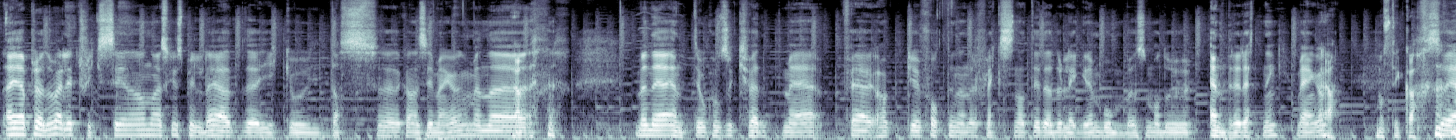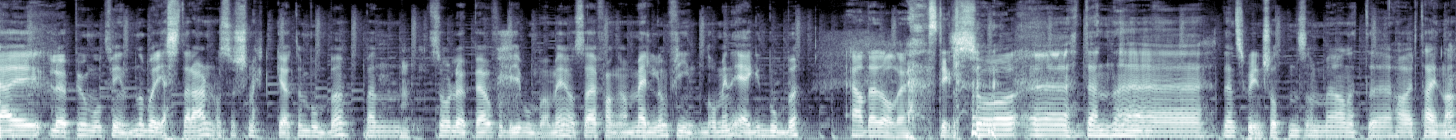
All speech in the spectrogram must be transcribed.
Jeg prøvde å være litt tricksy når jeg skulle spille det. Jeg, det gikk jo i dass, eh, kan jeg si med en gang. Men, ja. men jeg endte jo konsekvent med For jeg har ikke fått inn den refleksen at idet du legger en bombe, så må du endre retning med en gang. Ja, må stikke. Så jeg løper jo mot fienden og bare Yes, der er den. Og så smekker jeg ut en bombe. Men så løper jeg jo forbi bomba mi, og så er jeg fanga mellom fienden og min egen bombe. Ja, det er dårlig stil. Så uh, den, uh, den screenshoten som Anette har tegna,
